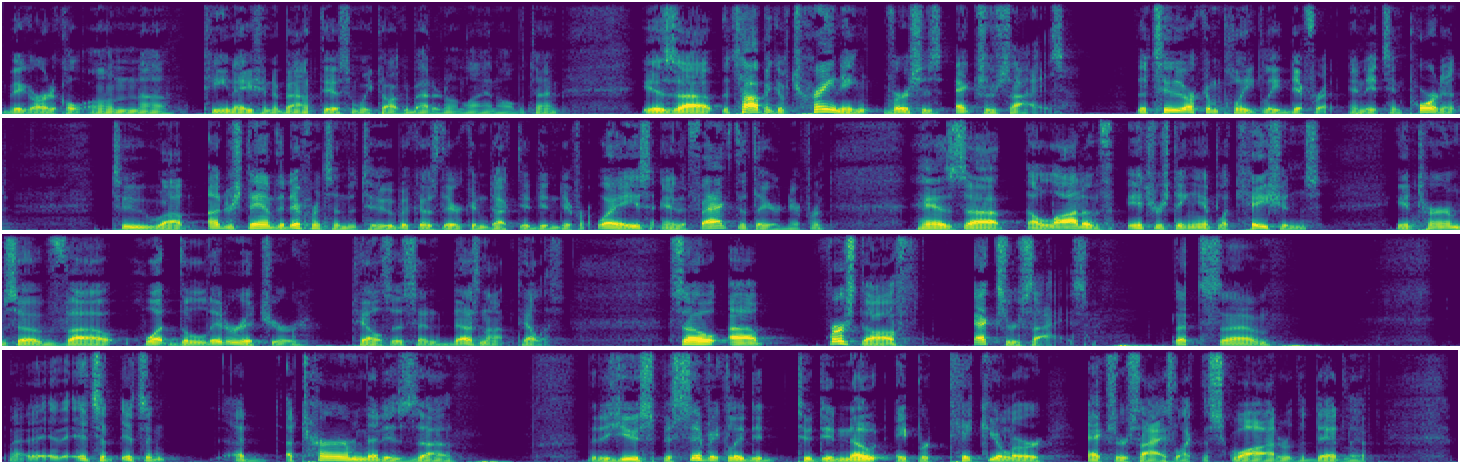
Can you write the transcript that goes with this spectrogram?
big article on uh, T Nation about this, and we talk about it online all the time. Is uh, the topic of training versus exercise? The two are completely different, and it's important to uh, understand the difference in the two because they're conducted in different ways, and the fact that they are different has uh, a lot of interesting implications in terms of uh, what the literature tells us and does not tell us. So, uh, first off, exercise. That's um, it's a it's a, a, a term that is uh, that is used specifically to, to denote a particular exercise, like the squat or the deadlift.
